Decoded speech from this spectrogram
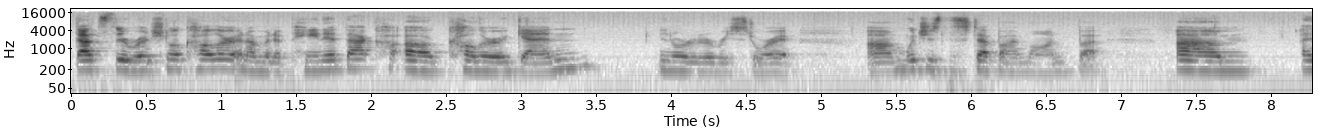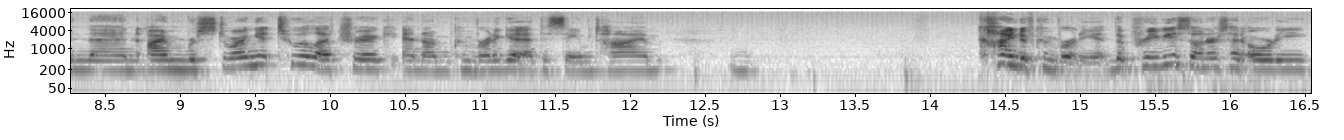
that's the original color, and I'm going to paint it that co- uh, color again in order to restore it, um, which is the step I'm on. But um, and then I'm restoring it to electric, and I'm converting it at the same time. Kind of converting it. The previous owners had already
